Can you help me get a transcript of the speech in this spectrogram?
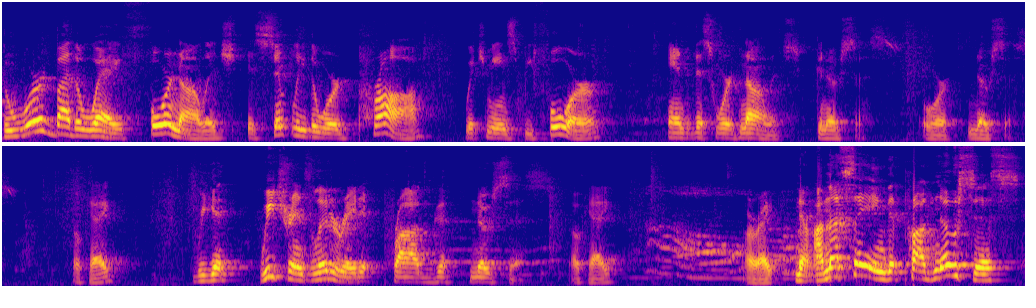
The word, by the way, for knowledge is simply the word pro, which means before, and this word knowledge, gnosis or gnosis. Okay? We get we transliterate it prognosis. Okay? All right. Now, I'm not saying that prognosis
